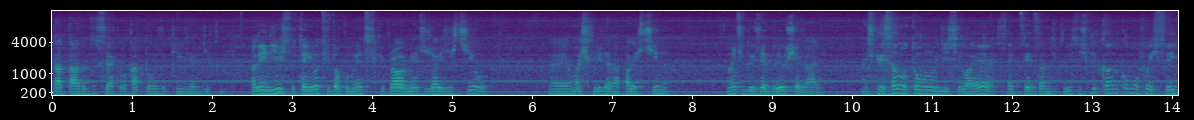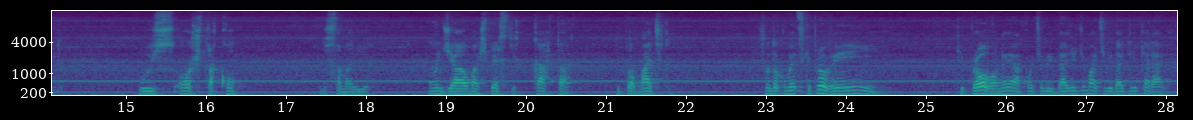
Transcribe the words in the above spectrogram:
datados do século 14 e 15 a.C. Além disso, tem outros documentos que provavelmente já existiam é, uma escrita na Palestina antes dos hebreus chegarem. A inscrição no túmulo de Siloé, 700 a.C., explicando como foi feito os ostracon de Samaria, onde há uma espécie de carta diplomática. São documentos que provêm, que provam né, a continuidade de uma atividade literária.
